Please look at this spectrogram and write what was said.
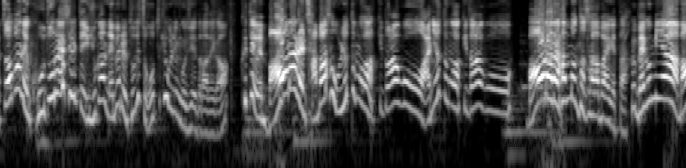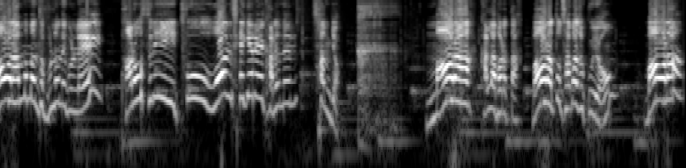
야, 저번에 고조를 했을 때 유관 레벨을 도대체 어떻게 올린 거지 얘들아 내가? 그때 왜 마오라를 잡아서 올렸던 것 같기도 하고 아니었던 것 같기도 하고. 마오라를 한 번 더 잡아봐야겠다. 그 메구미야 마오라 한 번만 더 불러내볼래? 바로 3, 2, 1 세계를 가르는 참격. 마오라 갈라버렸다. 마오라 또 잡아줬고요. 마오라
